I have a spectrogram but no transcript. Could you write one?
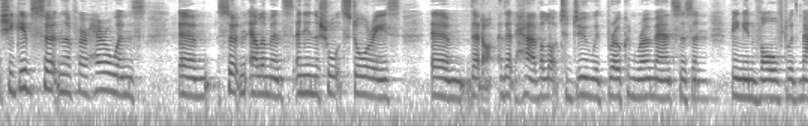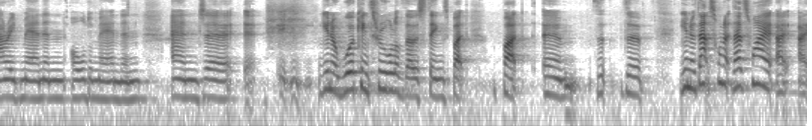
she gives certain of her heroines um, certain elements, and in the short stories. Um, that are, that have a lot to do with broken romances and being involved with married men and older men and and uh, uh, you know working through all of those things. But but um, the the you know that's what that's why I, I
